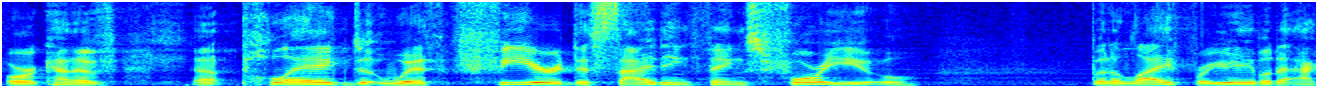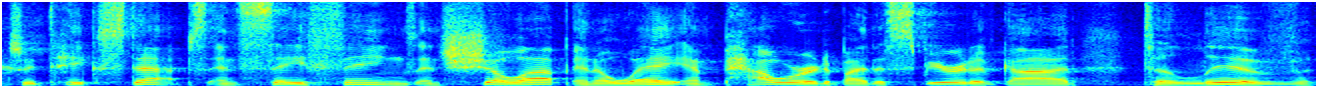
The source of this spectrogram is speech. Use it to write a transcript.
or kind of uh, plagued with fear deciding things for you, but a life where you're able to actually take steps and say things and show up in a way empowered by the Spirit of God to live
